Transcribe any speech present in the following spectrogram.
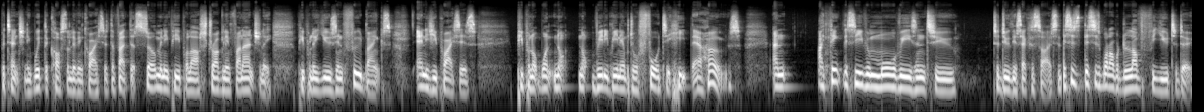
potentially with the cost of living crisis. The fact that so many people are struggling financially, people are using food banks, energy prices, people not want not not really being able to afford to heat their homes, and I think there's even more reason to to do this exercise. So this is this is what I would love for you to do.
